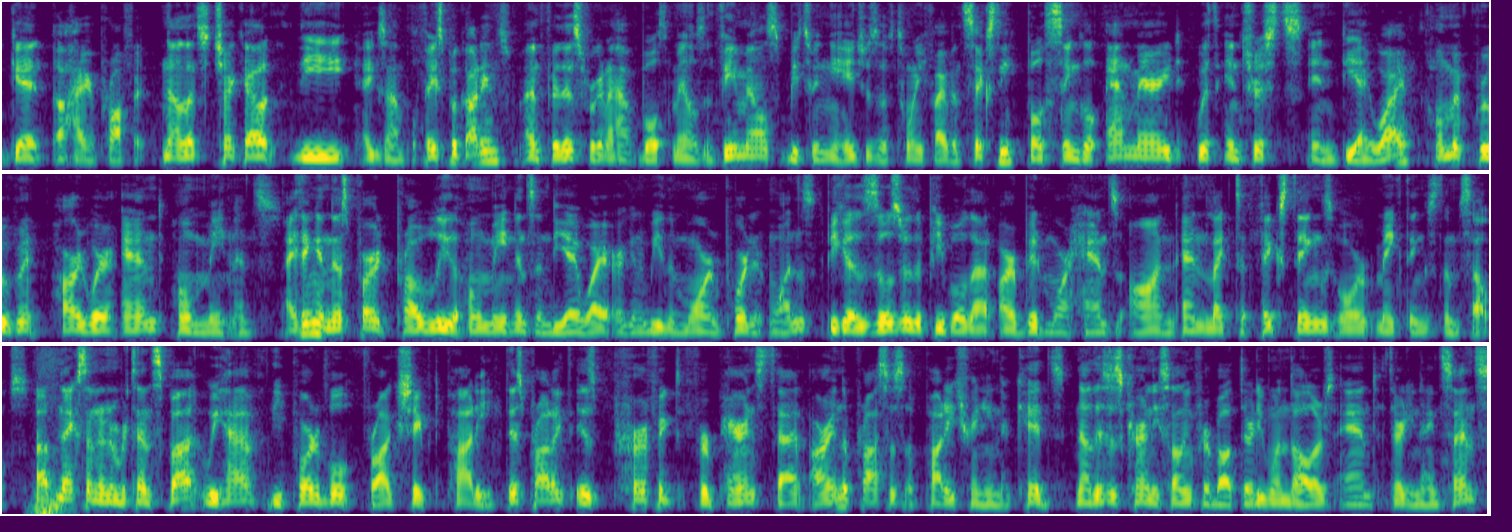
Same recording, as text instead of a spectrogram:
get a higher profit. Now let's check out the example Facebook audience. And for this, we're going to have both males and females between the ages of 25 and 60, both single and married with interests in DIY, home improvement, hardware, and home maintenance. I think in this part, probably the home maintenance and DIY are going to be the more important ones because those are the people that are a bit more hands-on and like to fix things or make things themselves. Up next on the number 10 spot, we have the portable frog-shaped potty. This product is perfect for parents that are in the process of potty training their kids. Now this is currently selling for about $31.39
